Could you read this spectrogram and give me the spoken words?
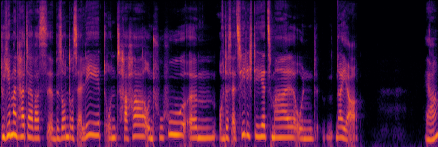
du, jemand hat da was äh, Besonderes erlebt und haha und huhu ähm, und das erzähle ich dir jetzt mal und naja. Ja.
